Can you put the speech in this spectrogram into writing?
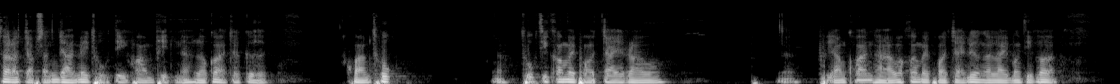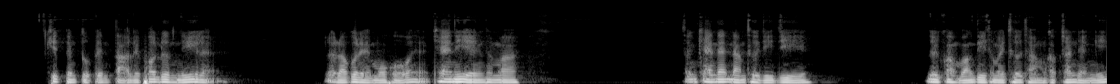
ถ้าเราจับสัญญาณไม่ถูกตีความผิดนะเราก็อาจจะเกิด ความทุกข์ทุกข์ที่เขาไม่พอใจเราพยายามควานหาว่าเขาไม่พอใจเรื่องอะไร บางทีก็คิดเป็นตุเป็นตาเลยเพราะเรื่องนี้แหละ แล้วเราก็เลยโมโหเนี่ยแค่นี้เองทำไมฉันแค่แนะนำเธอดีๆ ด้วยความหวังดีทำไมเธอทำกับฉันอย่างนี้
